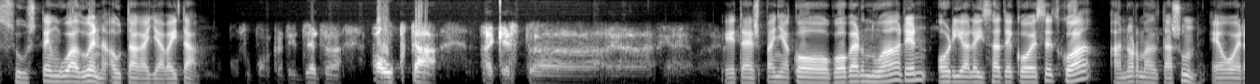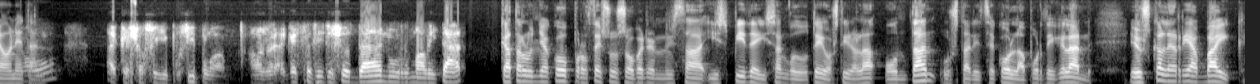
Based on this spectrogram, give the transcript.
sustengua duen hautagaia baita. aquesta eh, eta Espainiako gobernuaren hori ala izateko ezetzkoa anormaltasun egoera honetan. que això sigui possible. Aquesta situació de normalitat Kataluniako prozesu soberaniza izpide izango dute ostirala ontan ustaritzeko lapurtikelan. Euskal Herriak baik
